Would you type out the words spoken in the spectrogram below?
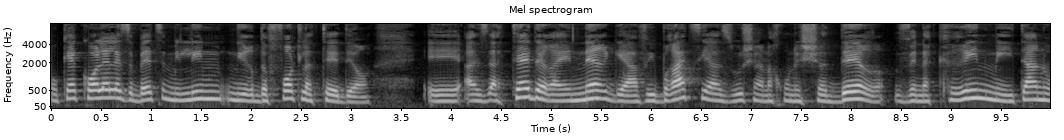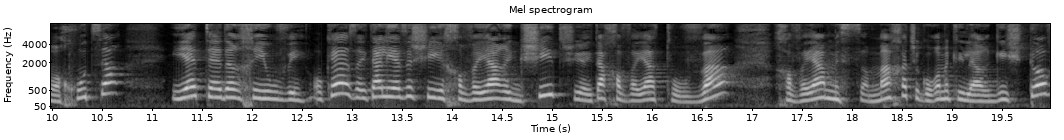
אוקיי? כל אלה זה בעצם מילים נרדפות לתדר. אה, אז התדר, האנרגיה, הוויברציה הזו שאנחנו נשדר ונקרין מאיתנו החוצה, יהיה תדר חיובי, אוקיי? אז הייתה לי איזושהי חוויה רגשית שהיא הייתה חוויה טובה, חוויה משמחת שגורמת לי להרגיש טוב,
